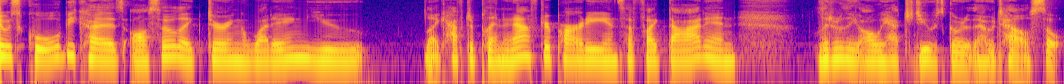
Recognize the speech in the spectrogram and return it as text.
It was cool because also, like, during a wedding, you like have to plan an after party and stuff like that. And literally all we had to do was go to the hotel. So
